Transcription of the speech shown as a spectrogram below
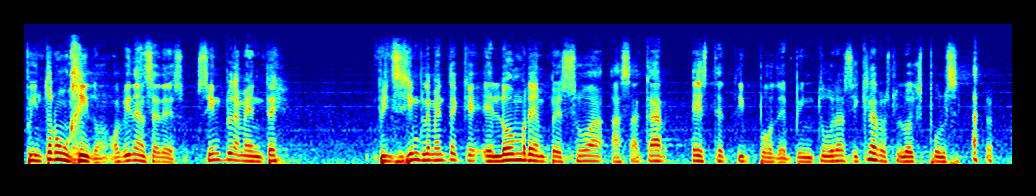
pintor ungido, olvídense de eso. Simplemente, simplemente que el hombre empezó a, sacar este tipo de pinturas y claro, lo expulsaron.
